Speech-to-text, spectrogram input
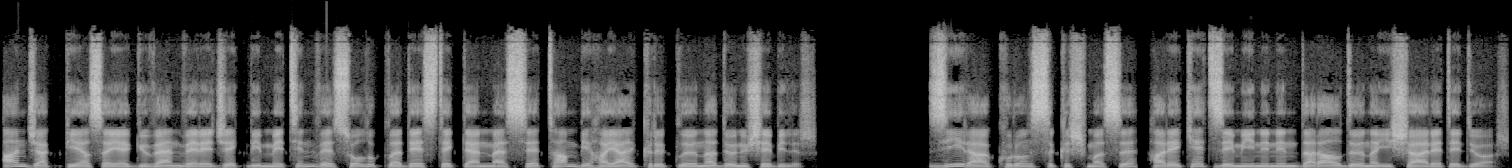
Ancak piyasaya güven verecek bir metin ve solukla desteklenmezse tam bir hayal kırıklığına dönüşebilir. Zira kurun sıkışması, hareket zemininin daraldığına işaret ediyor.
